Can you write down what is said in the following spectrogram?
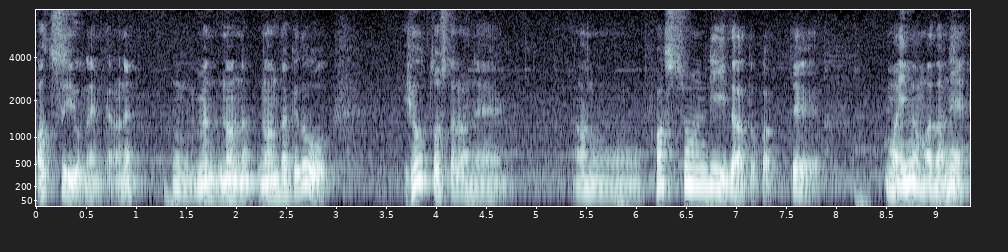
暑いよねみたいなね、うん、ななんだけどひょっとしたらねあのファッションリーダーとかってまあ今まだね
